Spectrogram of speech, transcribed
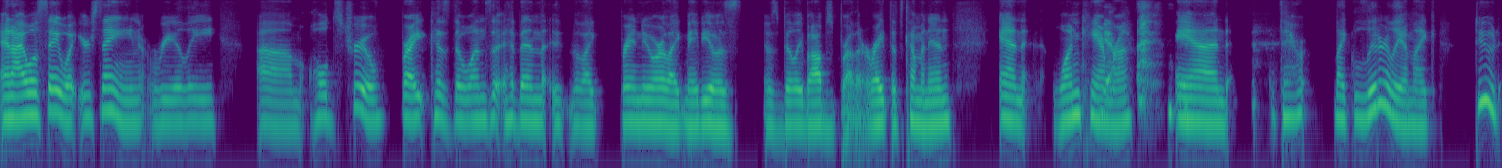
and i will say what you're saying really um holds true right? Because the ones that have been uh, like brand new or like maybe it was it was billy bob's brother right that's coming in and one camera and they're like literally i'm like dude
